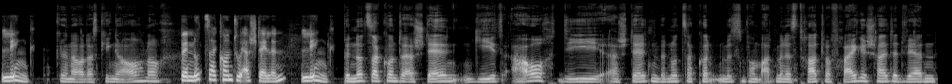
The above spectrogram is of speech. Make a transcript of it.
Link. Genau, das ginge auch noch. Benutzerkonto erstellen. Link. Benutzerkonto erstellen geht auch. Die erstellten Benutzerkonten müssen vom Administrator freigeschaltet werden.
